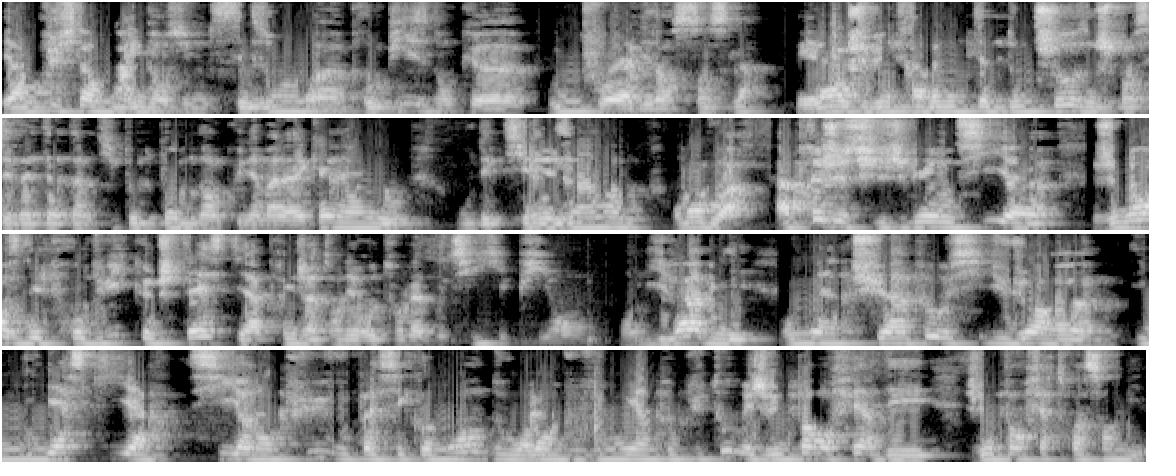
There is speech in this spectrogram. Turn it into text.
Et en plus là, on arrive dans une saison euh, propice, donc euh, il faut aller dans ce sens-là. Et là, je vais travailler peut-être d'autres choses. Je pensais mettre un petit peu de pommes dans le kunyaman à la cannelle ou des petits raisins. On va voir. Après, je, je vais aussi, euh, je lance des produits que je teste et après j'attends les retours de la boutique et puis on, on y va. Mais je suis un peu aussi du genre, euh, il y a ce qu'il y a? S'il y en a plus, vous passez commande ou alors vous venez un peu plus tôt. Mais je vais pas en faire des, je vais pas en faire 300 000.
